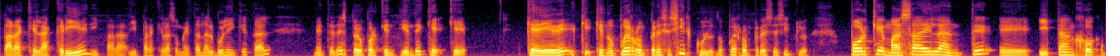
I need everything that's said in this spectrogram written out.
para que la críen y para, y para que la sometan al bullying, ¿qué tal? ¿Me entiendes? Pero porque entiende que, que que, debe, que, no puede romper ese círculo, no puede romper ese ciclo, porque más adelante eh, Ethan Hawke,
